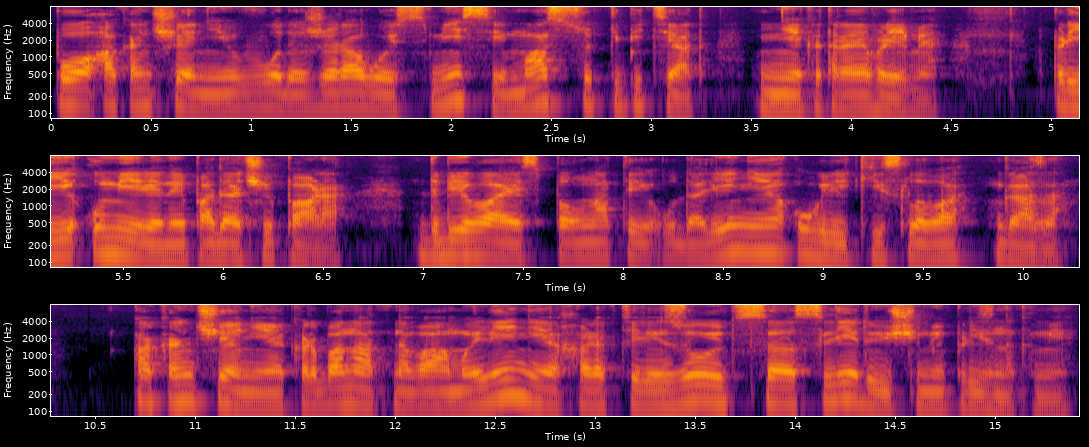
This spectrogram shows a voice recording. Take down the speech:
По окончании ввода жировой смеси массу кипятят некоторое время при умеренной подаче пара, добиваясь полноты удаления углекислого газа. Окончание карбонатного омыления характеризуется следующими признаками.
